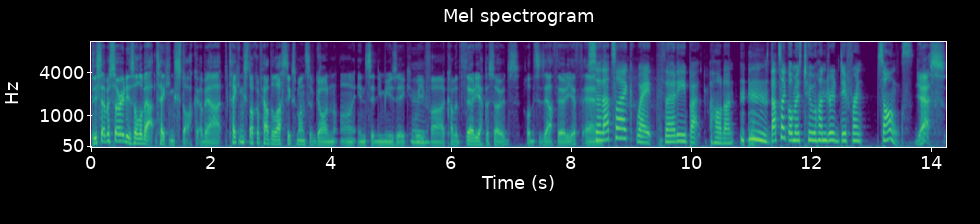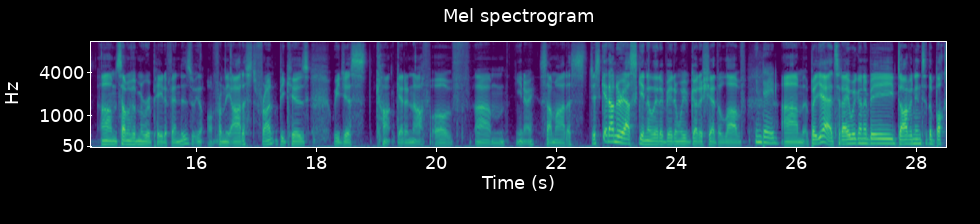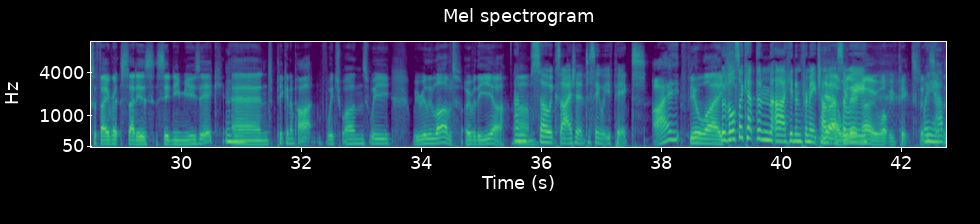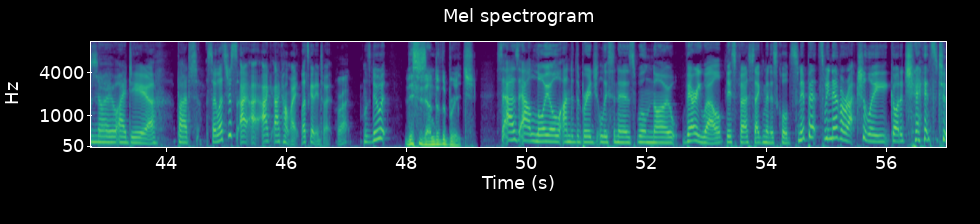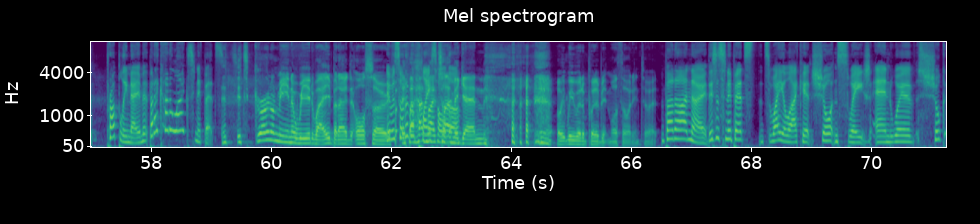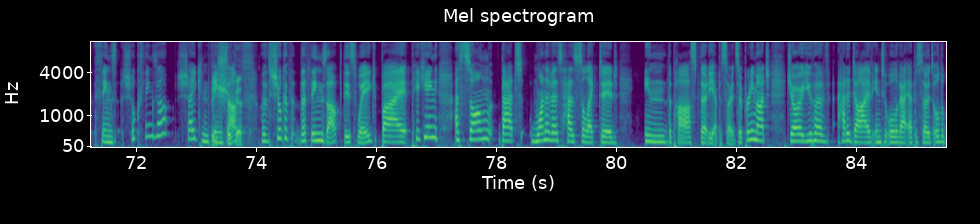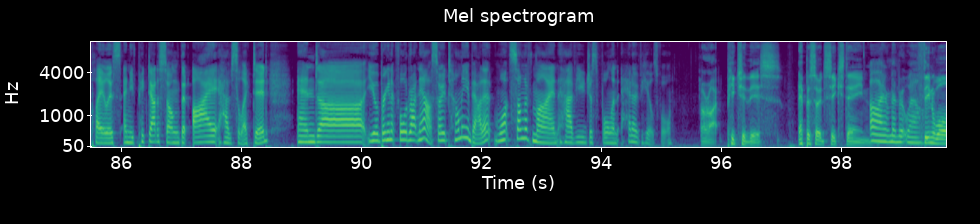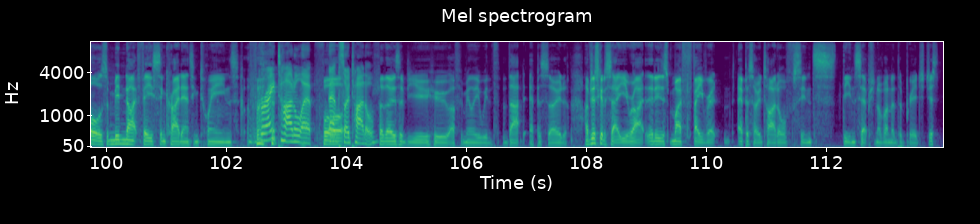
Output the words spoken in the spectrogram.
This episode is all about taking stock, about taking stock of how the last six months have gone on in Sydney music. We've uh, covered 30 episodes, or this is our 30th. And so that's like, wait, 30, but hold on. that's like almost 200 different songs. Yes, um, some of them are repeat offenders from the artist front because we just can't get enough of, um, you know, some artists just get under our skin a little bit, and we've got to share the love. Indeed. Um, but yeah, today we're going to be diving into the box of favorites that is Sydney music Mm-hmm. and picking apart which ones we we really loved over the year. I'm Um, so excited to see what you've picked. I feel like We've also kept them uh, hidden from each other. yeah, so we don't know what we've picked for we have episode. no idea. But so let's just, I, I, I can't wait. Let's get into it. All right. Let's do it. This is Under the Bridge. So, as our loyal Under the Bridge listeners will know very well, this first segment is called Snippets. We never actually got a chance to properly name it, but I kind of like snippets. It's it's grown on me in a weird way, but I'd also It was if, sort if of I a had my time again, we would have put a bit more thought into it. But uh, no, this is snippets. It's the way you like it, short and sweet, and we've shook things, shook things up, shaken Be things up. We've shook the things up this week by picking a song that one of us has selected in the past 30 episodes. So pretty much, Joe, you have had a dive into all of our episodes, all the playlists, and you've picked out a song that I have selected. And uh, you're bringing it forward right now. So tell me about it. What song of mine have you just fallen head over heels for? All right, picture this: episode sixteen. Oh, I remember it well. Thin walls, midnight feasts, and cry dancing tweens. Great title, ep- For- episode title. For those of you who are familiar with that episode, I've just got to say, you're right. It is my favorite episode title since the inception of Under the Bridge. Just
